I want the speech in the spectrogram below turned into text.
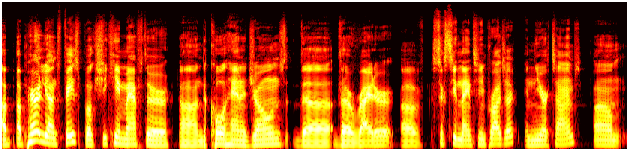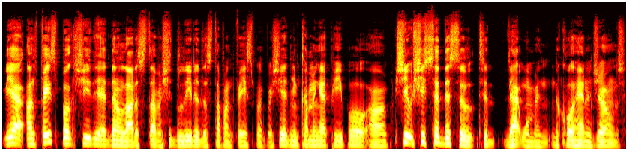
Uh, apparently, on Facebook, she came after uh, Nikole Hannah Jones, the the writer of 1619 Project in New York Times. Um, yeah, on Facebook, she had done a lot of stuff, and she deleted the stuff on Facebook. But she had been coming at people. Um, she she said this to, to that woman, Nikole Hannah Jones,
